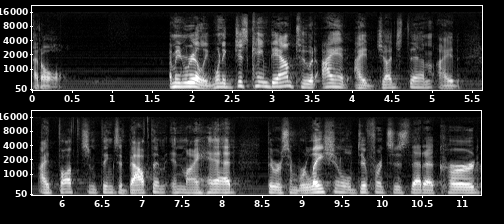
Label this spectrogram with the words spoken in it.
at all. I mean, really, when it just came down to it, I had, I had judged them. I had, I had thought some things about them in my head. There were some relational differences that occurred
